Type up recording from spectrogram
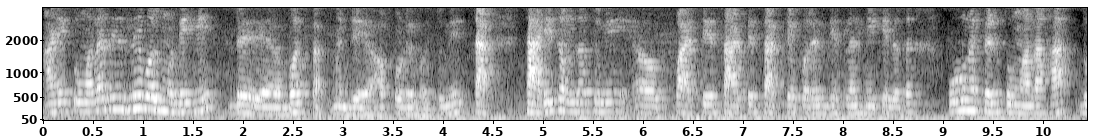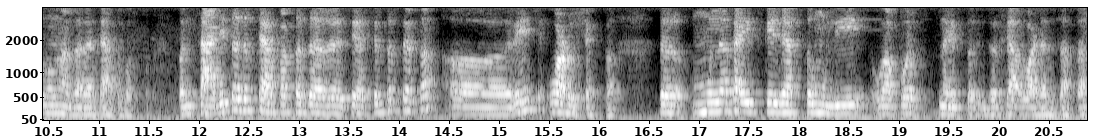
आणि तुम्हाला रिझनेबलमध्ये हे बसतात. म्हणजे अफोर्डेबल तुम्ही सा साडी समजा तुम्ही पाचशे सहाशे सातशेपर्यंत घेतलं आणि हे केलं तर पूर्ण सेट तुम्हाला हा दोन हजाराच्या आत बसतो. पण साडीचं जर चार पाच हजाराची असेल तर त्याचं रेंज वाढू शकतं. तर मुलं काही इतके जास्त मुली वापरत नाहीत जशा वाढत जातात.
